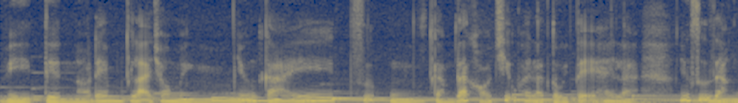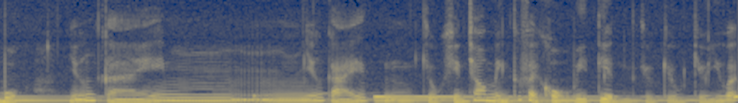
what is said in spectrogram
vì tiền nó đem lại cho mình những cái sự ừ, cảm giác khó chịu hay là tồi tệ hay là những sự ràng buộc, những cái những cái ừ, kiểu khiến cho mình cứ phải khổ vì tiền, kiểu kiểu kiểu như vậy.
